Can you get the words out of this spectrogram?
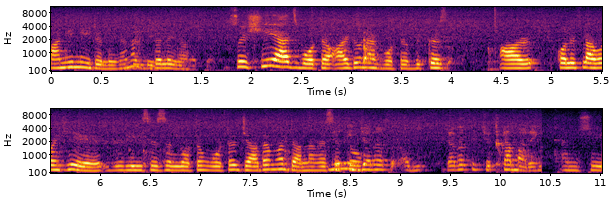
पानी नहीं डलेगा ना डलेगा so she adds water i don't add water because our cauliflower here releases a lot of water ज़्यादा मत डालना वैसे नहीं तो नहीं जरा सा अभी जरा से चटका मारेंगे and she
